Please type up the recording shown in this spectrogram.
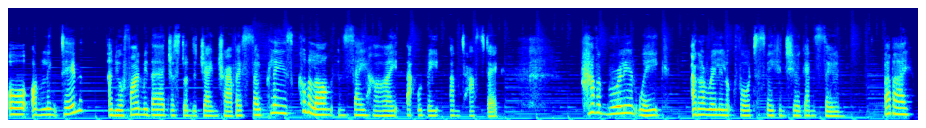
or on LinkedIn, and you'll find me there just under Jane Travis. So please come along and say hi. That would be fantastic. Have a brilliant week, and I really look forward to speaking to you again soon. Bye bye.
